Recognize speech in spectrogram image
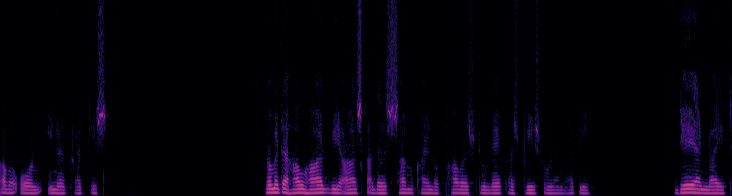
our own inner practice. No matter how hard we ask others some kind of powers to make us peaceful and happy, day and night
